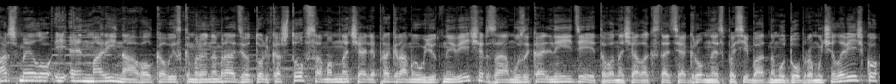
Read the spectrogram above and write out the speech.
Маршмелло и Энн Мари на Волковыском районном радио только что в самом начале программы «Уютный вечер» за музыкальные идеи этого начала, кстати, огромное спасибо одному доброму человечку.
